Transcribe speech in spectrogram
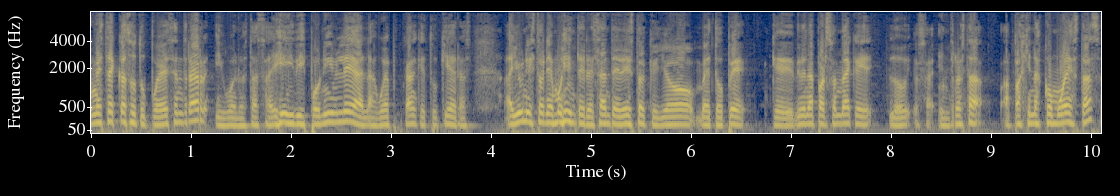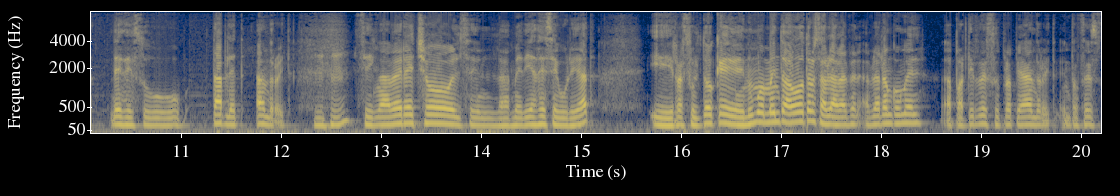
en este caso tú puedes entrar y bueno, estás ahí disponible a la webcam que tú quieras. Hay una historia muy interesante de esto que yo me topé, que de una persona que lo, o sea, entró esta- a páginas como estas desde su tablet Android, sin haber hecho el- las medidas de seguridad. Y resultó que en un momento a otro se habla- hablaron con él a partir de su propia Android. Entonces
